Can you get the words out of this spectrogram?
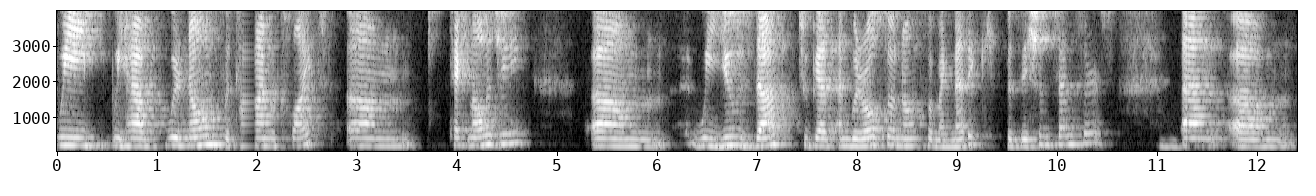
We, we have, we're known for time of flight um, technology. Um, we use that to get, and we're also known for magnetic position sensors. Mm-hmm. And um,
